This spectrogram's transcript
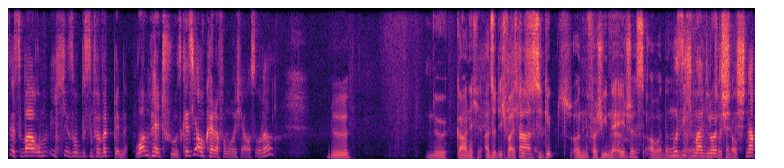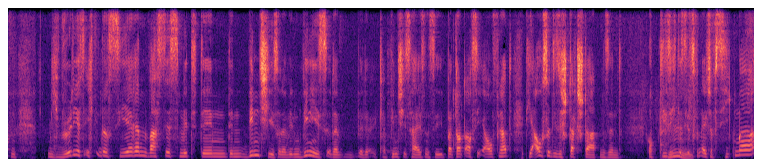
es, warum ich so ein bisschen verwirrt bin. One-Page-Rules, kennt sich auch keiner von euch aus, oder? Nö. Nö, gar nicht. Also ich weiß, Schade. dass es sie gibt und verschiedene Ages, aber dann. Muss ich äh, mal die Leute sch schnappen. Mich würde jetzt echt interessieren, was das mit den, den Vincis oder den Winnies oder ich glaube Vincis heißen sie, dort auf sich aufhört, die auch so diese Stadtstaaten sind. Ob die hm. sich das hm. jetzt von Age of Sigma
